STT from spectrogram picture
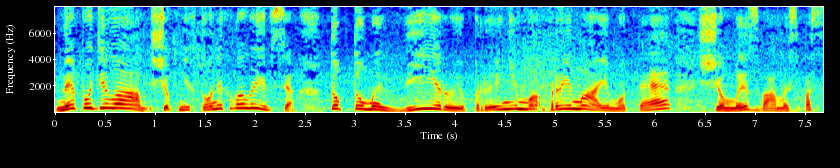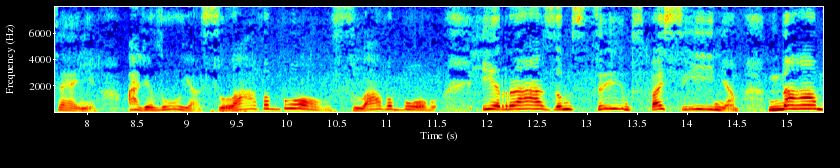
не по ділам, щоб ніхто не хвалився. Тобто ми вірою приймаємо те, що ми з вами спасені. Алілуя! Слава Богу! Слава Богу! І разом з цим спасінням нам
